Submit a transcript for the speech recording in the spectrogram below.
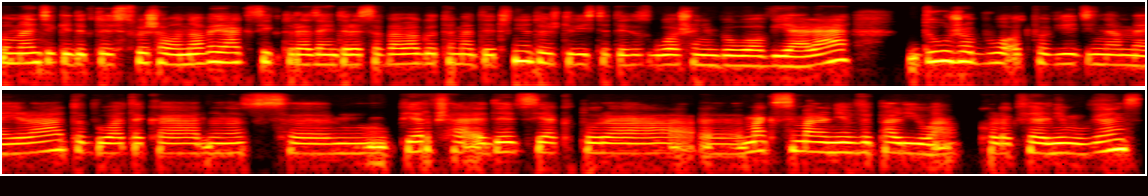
w momencie, kiedy ktoś słyszał o nowej akcji, która zainteresowała go tematycznie, to rzeczywiście tych zgłoszeń było wiele. Dużo było odpowiedzi na maila. To była taka dla nas pierwsza edycja, która e, maksymalnie wypaliła, kolokwialnie mówiąc.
